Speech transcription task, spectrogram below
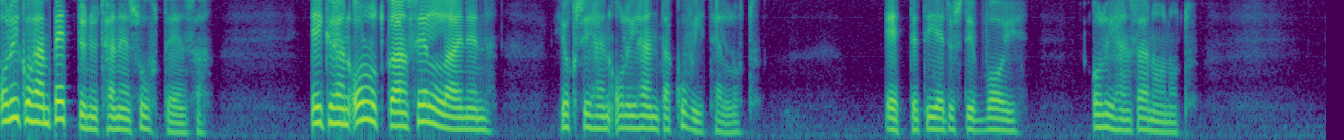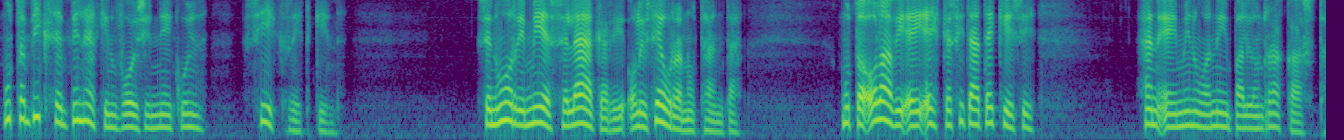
Oliko hän pettynyt hänen suhteensa? Eikö hän ollutkaan sellainen, joksi hän oli häntä kuvitellut? Ette tietysti voi, oli hän sanonut. Mutta miksen minäkin voisin niin kuin Sigridkin? Se nuori mies, se lääkäri, oli seurannut häntä – mutta Olavi ei ehkä sitä tekisi. Hän ei minua niin paljon rakasta.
